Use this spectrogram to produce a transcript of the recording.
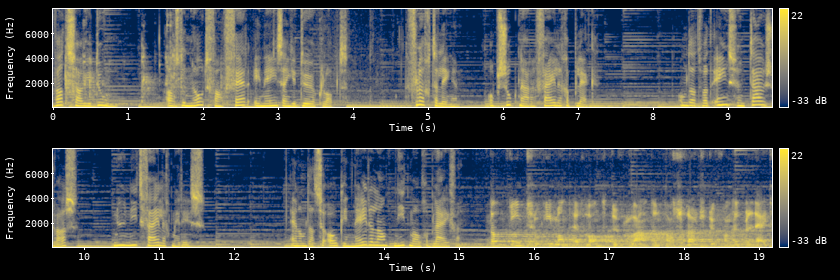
Wat zou je doen als de nood van ver ineens aan je deur klopt? Vluchtelingen op zoek naar een veilige plek. Omdat wat eens hun thuis was, nu niet veilig meer is. En omdat ze ook in Nederland niet mogen blijven. Dan dient zo iemand het land te verlaten als sluitstuk van het beleid.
